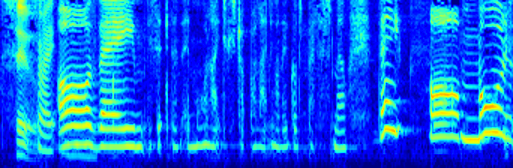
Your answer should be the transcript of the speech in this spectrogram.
Sue. Sorry. Are they? Is it they're more likely to be struck by lightning, or they've got a better smell? They are more.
